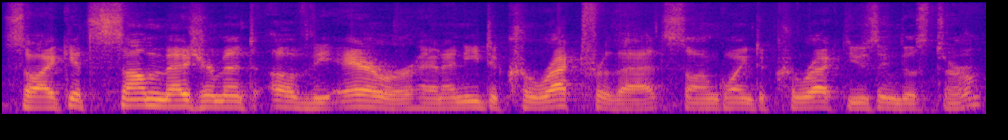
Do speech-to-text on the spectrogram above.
So, I get some measurement of the error and I need to correct for that. So, I'm going to correct using this term.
